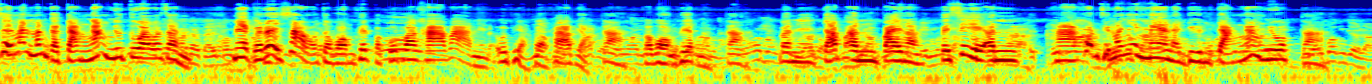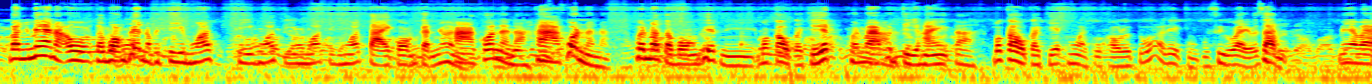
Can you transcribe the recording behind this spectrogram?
ใส่มันมันก็จังงั่งอยู่ตัวว่าซั่นแม่ก็ได้เศร้าเอาตะบองเพชรปรากฏว่าคาบ้านนี่ล่ะเอ้ยเพียงเพียงคาเพียงจ้ะกระบองเพชรน่ะจ้ะวันนี้จับอันไปน่ะ ไปซี่อันหาคนที่มายิงแม่น่ะ ยืนจังงั่งอยู่จ้ะวันนี้แม่น่ะเอาตะบองเพชรน่ะไปตีหัวตีหัวตีหัวตีหัวตายกองกันอยู่นั่นหาคนน่ะนะหาคนนั่นน่ะเพิ่นว่าตะบองเพชรนี่บ่เก่ากะเจ็ดเพิ่นว่าเพิ่นตีให้จ้ะ บ่เก่ากะเจ็ดห้วยกูเขาเลยตัวเลขกูกูซื้อไว้ว่าซั่นแม่ว่า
